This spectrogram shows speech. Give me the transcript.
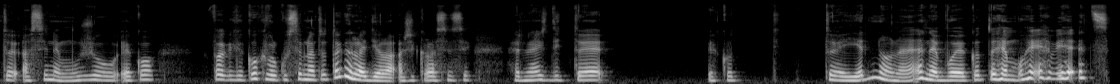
to asi nemůžu. Jako, fakt jako chvilku jsem na to tak hleděla a říkala jsem si, Hernajs, teď to je jako to je jedno, ne? Nebo jako to je moje věc.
